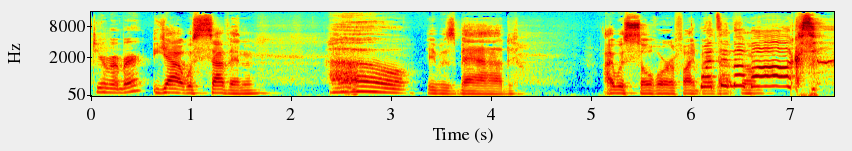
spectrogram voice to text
Do you remember? Yeah, it was seven. Oh. It was bad. I was so horrified by What's in the film. box?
